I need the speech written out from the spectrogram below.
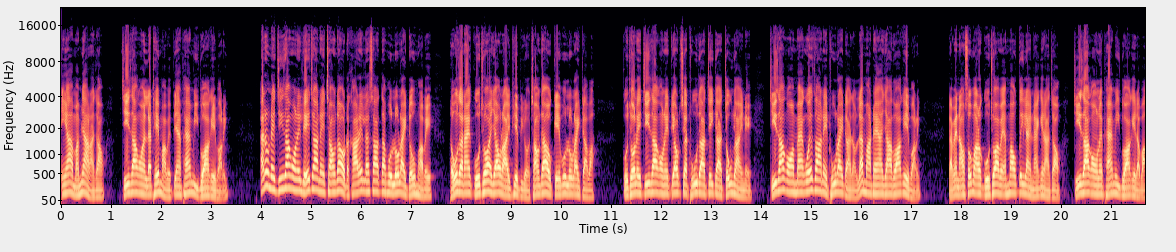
အင်အားမမျှတာကြောင့်ကြီးစားကောင်လက်ထဲမှာပဲပြန်ဖမ်းမိသွားခဲ့ပါတယ်အဲ့လိုနဲ့ကြီးစားကောင်လေးလဲချနဲ့ချောင်းချာကိုတခါလေးလက်စားတတ်ဖို့လုပ်လိုက်တုံးမှာပဲဒုံးစတိုင်းကိုချောကရောက်လာပြီဖြစ်ပြီးတော့ချောင်းချာကိုကယ်ဖို့လုပ်လိုက်တာပါကိုချောလေးကြီးစားကောင်လေးတယောက်တစ်ချက်ထိုးကြကြိတ်ကြကျုံးကြရင်နဲ့ကြီးစားကောင်အမှန်ကွဲစားနဲ့ထိုးလိုက်တာကြောင့်လက်မထန်ရရသွားခဲ့ပါတယ်ဒါပေမဲ့နောက်ဆုံးမှာတော့ကိုချောကပဲအမှောက်သိမ့်လိုက်နိုင်ခဲ့တာကြောင့်ကြီးစားကောင်လည်းဖမ်းမိသွားခဲ့တာပါ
